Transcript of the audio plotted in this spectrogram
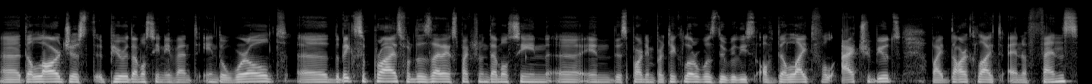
uh, the largest pure demo scene event in the world. Uh, the big surprise for the ZX Spectrum demo scene uh, in this part in particular was the release of Delightful Attributes by Darklight and Offence,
